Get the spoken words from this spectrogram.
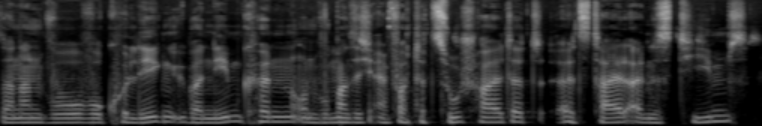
sondern wo, wo Kollegen übernehmen können und wo man sich einfach dazuschaltet als Teil eines Teams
